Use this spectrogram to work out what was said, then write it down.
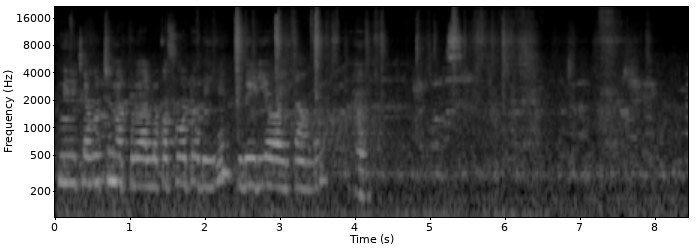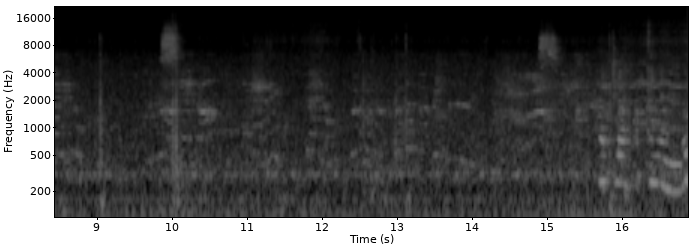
నేను ఇట్లా కూర్చున్నప్పుడు వాళ్ళు ఒక ఫోటో దిగి వీడియో అవుతాము అట్లా పక్కనే ఉండు.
